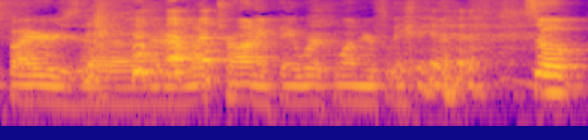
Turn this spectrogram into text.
fires uh, that are electronic they work wonderfully so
